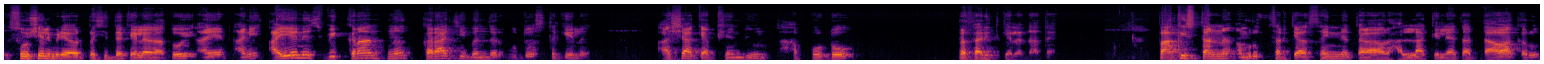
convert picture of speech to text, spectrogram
सोशल मीडियावर प्रसिद्ध केला जातोय आणि आय एन एस विक्रांतनं कराची बंदर उद्ध्वस्त केलं अशा कॅप्शन देऊन हा फोटो प्रसारित केला जात आहे. पाकिस्ताननं अमृतसरच्या सैन्य तळावर हल्ला केल्याचा दावा करून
